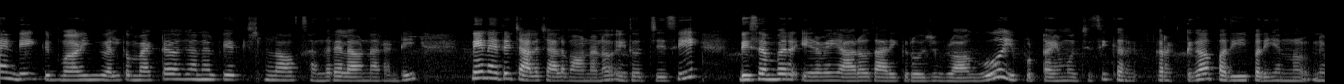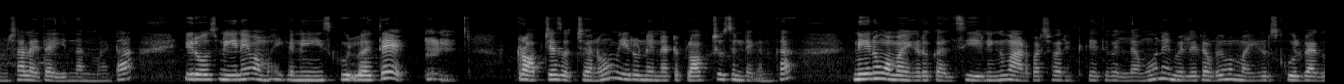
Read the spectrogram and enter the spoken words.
హాయ్ అండి. Good morning welcome back to our channel పియర్ కృష్ణ లాక్స్ అందరు ఎలా ఉన్నారండి? నేనైతే చాలా చాలా బాగున్నాను. ఇది వచ్చేసి డిసెంబర్ ఇరవై ఆరో తారీఖు రోజు వ్లాగు ఇప్పుడు టైం వచ్చేసి కరెక్ట్ కరెక్ట్గా పది పదిహేను నిమిషాలు అయితే అయ్యిందనమాట ఈరోజు నేనే మా మైకని స్కూల్లో అయితే డ్రాప్ చేసి వచ్చాను. మీరు నిన్నటి బ్లాగ్ చూసింటే కనుక నేను మా మైగడు కలిసి ఈవినింగ్ మా ఆడపడిచే వాళ్ళ ఇంటికి అయితే వెళ్ళాము. నేను వెళ్ళేటప్పుడు మా మైగడు స్కూల్ బ్యాగ్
